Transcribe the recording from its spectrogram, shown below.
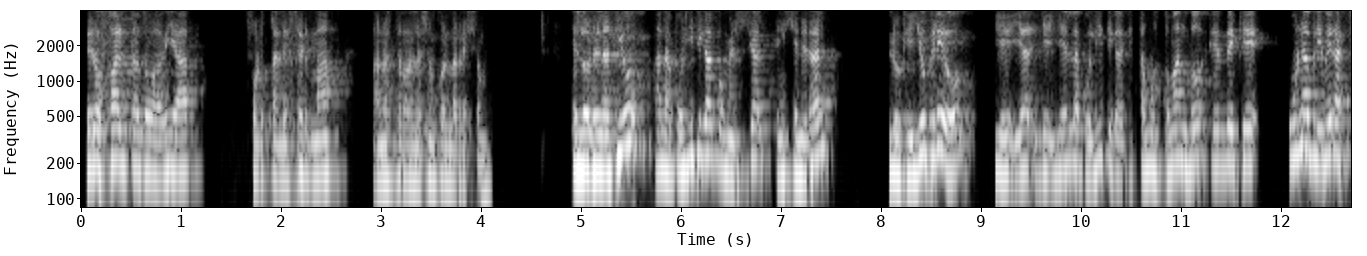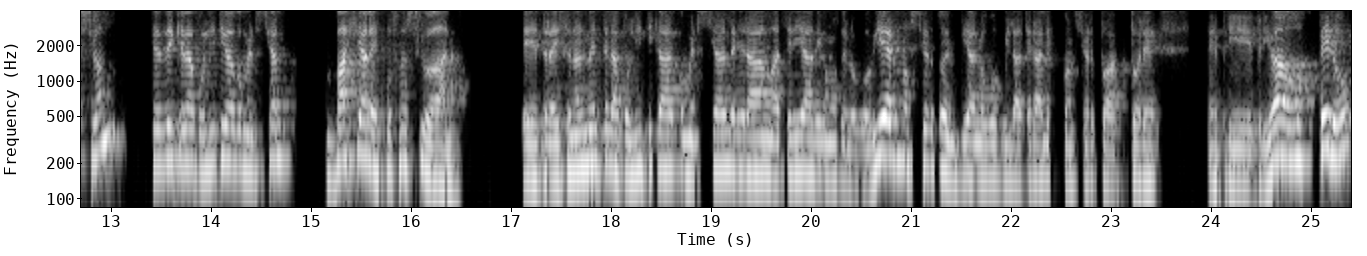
pero falta todavía fortalecer más a nuestra relación con la región. En lo relativo a la política comercial en general, lo que yo creo, y, y, y es la política que estamos tomando, es de que una primera acción es de que la política comercial baje a la discusión ciudadana. Eh, tradicionalmente la política comercial era materia, digamos, de los gobiernos, ¿cierto? En diálogos bilaterales con ciertos actores eh, privados, pero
